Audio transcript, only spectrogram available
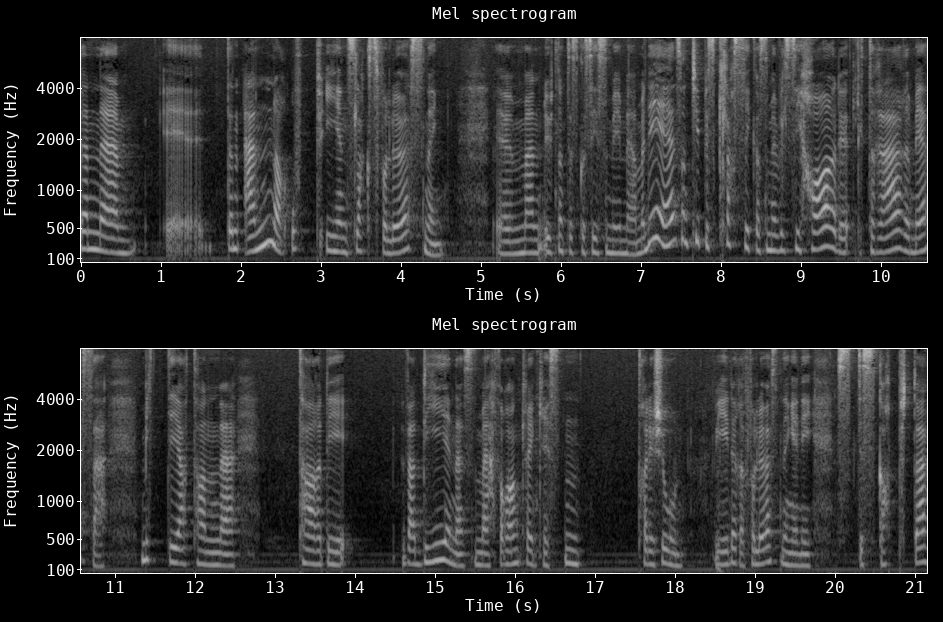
den, eh, den ender opp i en slags forløsning. Eh, men uten at jeg skal si så mye mer. Men det er en sånn typisk klassiker som jeg vil si har det litterære med seg. Midt i at han eh, tar de verdiene som er forankret i en kristen tradisjon, videre. Forløsningen i det skapte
